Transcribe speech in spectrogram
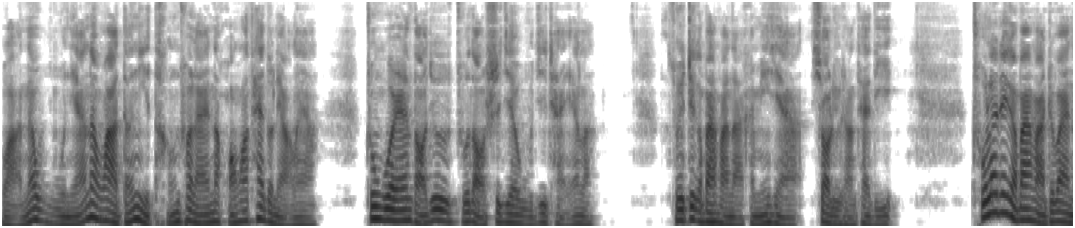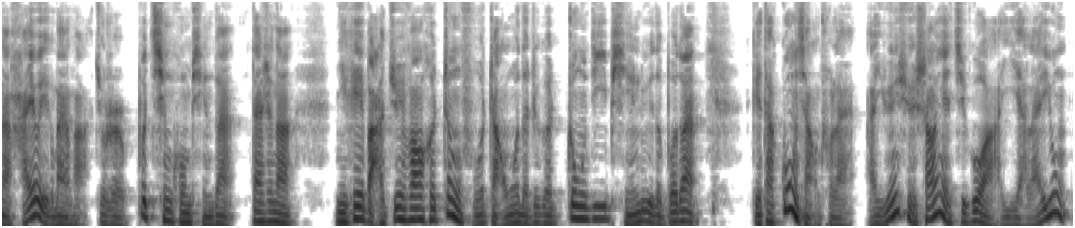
哇，那五年的话，等你腾出来，那黄花菜都凉了呀！中国人早就主导世界五 G 产业了。所以这个办法呢，很明显效率上太低。除了这个办法之外呢，还有一个办法，就是不清空频段，但是呢，你可以把军方和政府掌握的这个中低频率的波段，给它共享出来啊，允许商业机构啊也来用。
